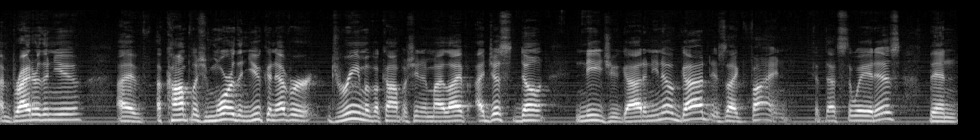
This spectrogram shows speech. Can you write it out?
I'm brighter than you. I've accomplished more than you can ever dream of accomplishing in my life. I just don't need you, God. And you know, God is like, fine. If that's the way it is, then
